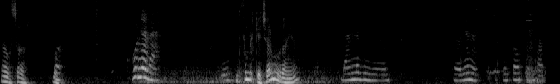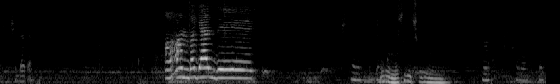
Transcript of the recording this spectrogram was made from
Ha bu sağ. Bu. Bu ne be? Bu fındık geçer mi oradan ya? Ben de bilmiyorum. Söyleme. Sürpriz olsun takipçilere. Aha da geldik. Şu tarafta. Oradan nasıl geçirdi onu? Heh, şu tarafta.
